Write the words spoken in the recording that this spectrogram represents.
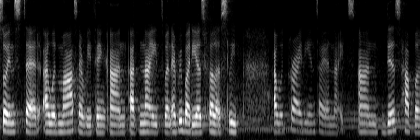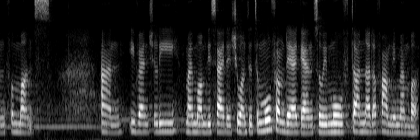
So instead, I would mask everything, and at night, when everybody else fell asleep, I would cry the entire night. And this happened for months. And eventually, my mom decided she wanted to move from there again, so we moved to another family member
